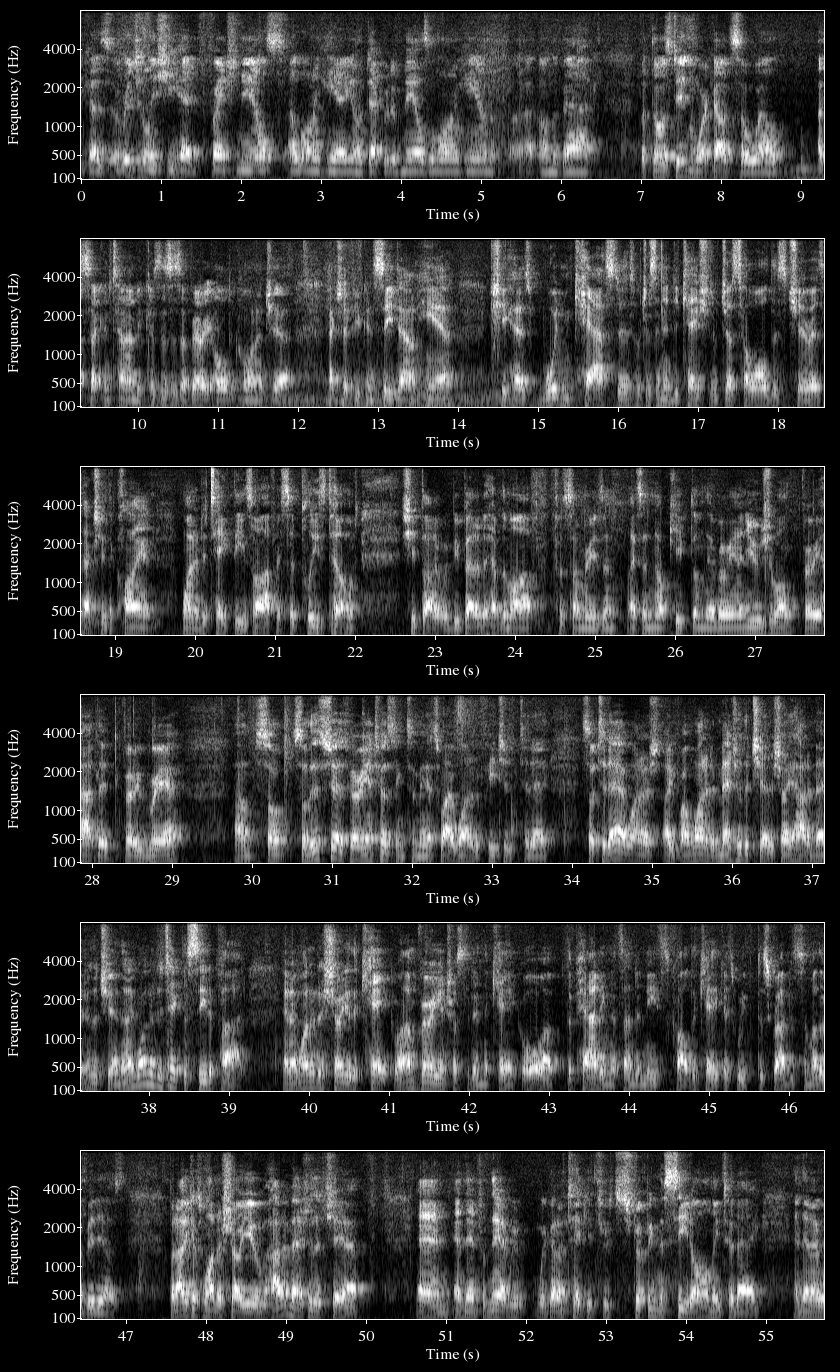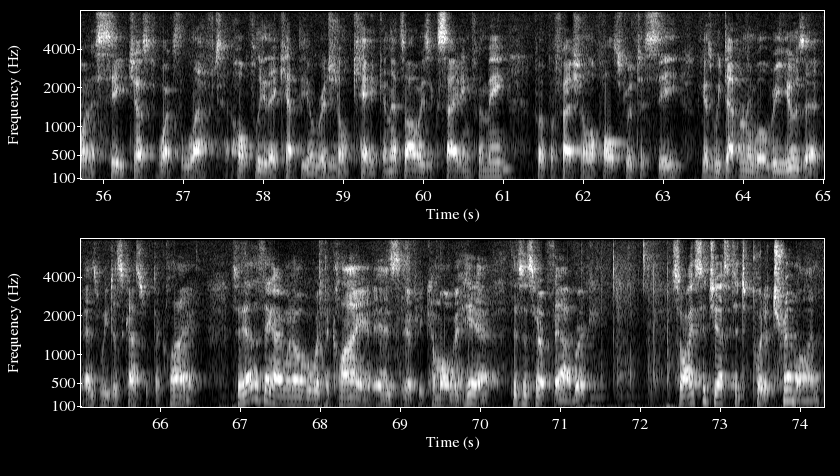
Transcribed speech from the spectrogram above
because originally she had French nails along here, you know, decorative nails along here on the, uh, on the back. But those didn't work out so well a second time because this is a very old corner chair. Actually, if you can see down here, she has wooden casters, which is an indication of just how old this chair is. Actually, the client wanted to take these off. I said, please don't. She thought it would be better to have them off for some reason. I said, no, keep them. They're very unusual, very hot, they're very rare. Um, so, so this chair is very interesting to me. That's why I wanted to feature it today. So today I, wanted to, I, I wanted to measure the chair, to show you how to measure the chair. And then I wanted to take the seat apart and I wanted to show you the cake. Well, I'm very interested in the cake or the padding that's underneath. It's called the cake as we've described in some other videos. But I just wanted to show you how to measure the chair and, and then from there we, we're going to take you through stripping the seat only today and then I want to see just what's left. Hopefully they kept the original cake, and that's always exciting for me, for a professional upholsterer to see, because we definitely will reuse it as we discuss with the client. So the other thing I went over with the client is, if you come over here, this is her fabric. So I suggested to put a trim on,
